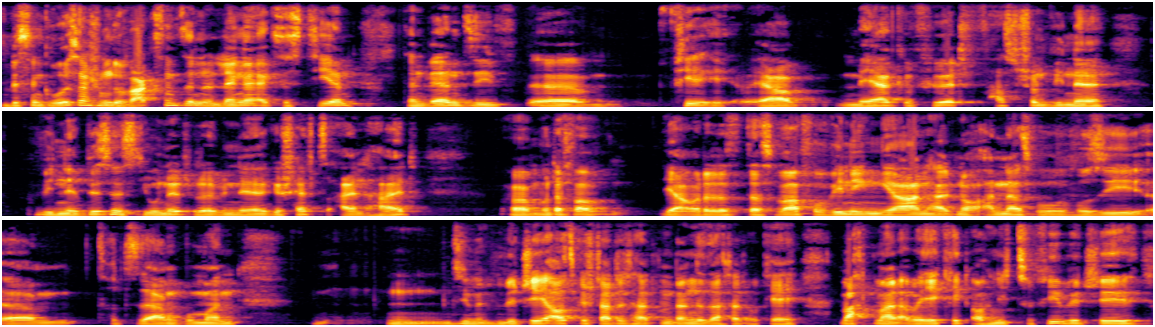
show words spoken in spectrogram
ein bisschen größer schon gewachsen sind und länger existieren, dann werden sie äh, viel ja, mehr geführt, fast schon wie eine, wie eine Business Unit oder wie eine Geschäftseinheit. Ähm, und das war, ja, oder das, das war vor wenigen Jahren halt noch anders, wo, wo sie ähm, sozusagen, wo man sie mit einem Budget ausgestattet hat und dann gesagt hat, okay, macht mal, aber ihr kriegt auch nicht zu viel Budget,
